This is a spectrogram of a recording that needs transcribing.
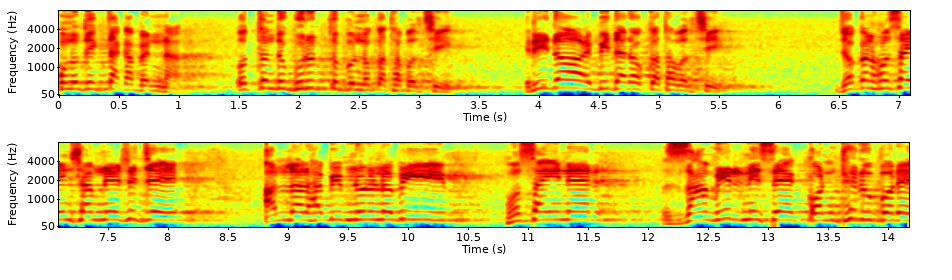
কোনো দিক তাকাবেন না। অত্যন্ত গুরুত্বপূর্ণ কথা বলছি, হৃদয় বিদারক কথা বলছি। যখন হুসাইন সামনে এসেছে, আল্লাহর হাবিব নুর নবী হুসাইনের জামির নিচে কণ্ঠের উপরে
